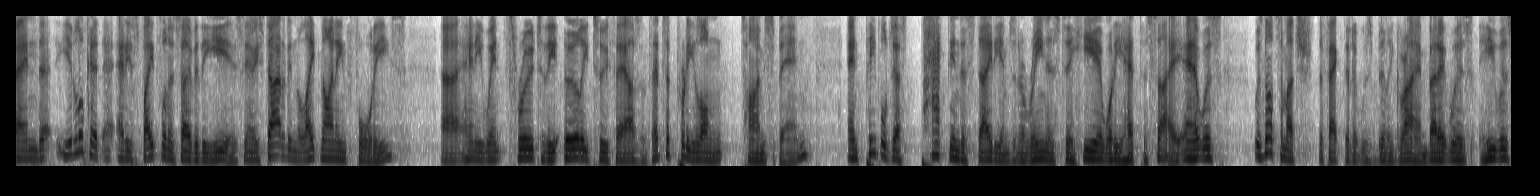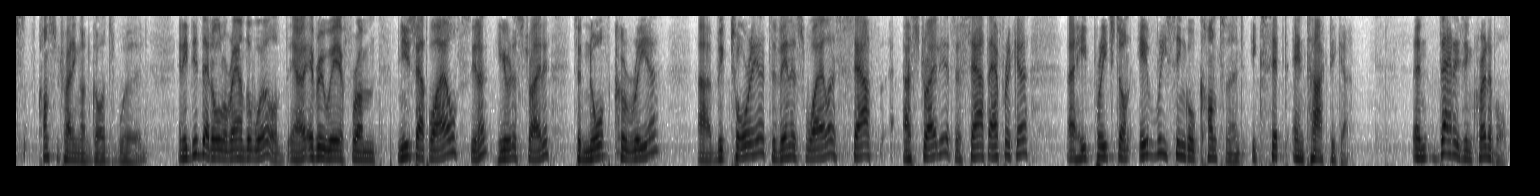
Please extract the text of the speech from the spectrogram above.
And uh, you look at, at his faithfulness over the years. You know, he started in the late 1940s uh, and he went through to the early 2000s. That's a pretty long time span. And people just packed into stadiums and arenas to hear what he had to say. And it was was not so much the fact that it was Billy Graham, but it was he was concentrating on God's word. And he did that all around the world, you know, everywhere from New South Wales, you know, here in Australia, to North Korea, uh, Victoria to Venezuela, South Australia to South Africa. Uh, he preached on every single continent except Antarctica. And that is incredible.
